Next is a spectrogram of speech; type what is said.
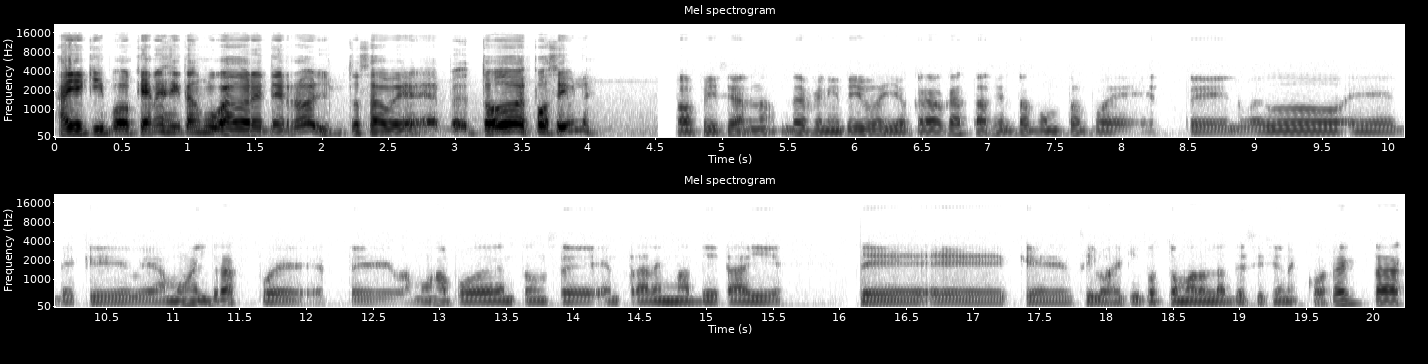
hay equipos que necesitan jugadores de rol, tú sabes, todo es posible. Oficial, ¿no? Definitivo. Y yo creo que hasta cierto punto, pues, este, luego eh, de que veamos el draft, pues, este, vamos a poder entonces entrar en más detalle de eh, que si los equipos tomaron las decisiones correctas,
